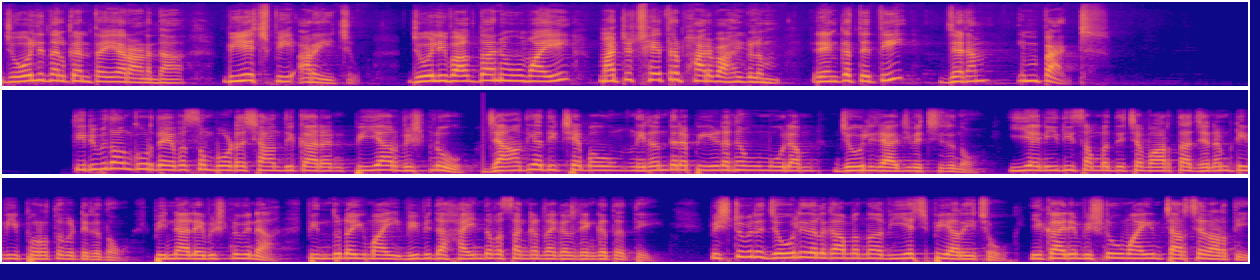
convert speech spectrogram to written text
ജോലി നൽകാൻ തയ്യാറാണെന്ന് വി എച്ച് പി അറിയിച്ചു. ജോലി വാഗ്ദാനവുമായി മറ്റു ക്ഷേത്ര ഭാരവാഹികളും രംഗത്തെത്തി ജനം ഇമ്പാക്ട് തിരുവിതാംകൂർ ദേവസ്വം ബോർഡ് ശാന്തിക്കാരൻ പി ആർ വിഷ്ണു ജാതി അധിക്ഷേപവും നിരന്തര പീഡനവും മൂലം ജോലി രാജിവെച്ചിരുന്നു. ഈ അനീതി സംബന്ധിച്ച വാർത്ത ജനം ടി വി പുറത്തുവിട്ടിരുന്നു. പിന്നാലെ വിഷ്ണുവിന് പിന്തുണയുമായി വിവിധ ഹൈന്ദവ സംഘടനകൾ രംഗത്തെത്തി. വിഷ്ണുവിന് ജോലി നൽകാമെന്ന് വി എച്ച് പി അറിയിച്ചു. ഇക്കാര്യം വിഷ്ണുവുമായും ചർച്ച നടത്തി.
